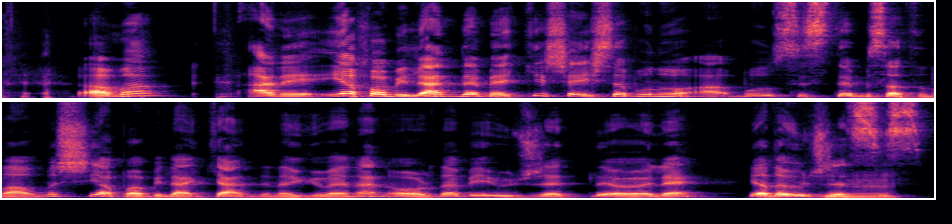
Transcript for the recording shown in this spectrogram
Ama hani yapabilen demek ki şey işte bunu bu sistemi satın almış. Yapabilen kendine güvenen orada bir ücretli öyle ya da ücretsiz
